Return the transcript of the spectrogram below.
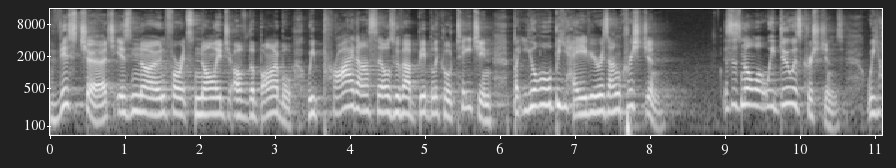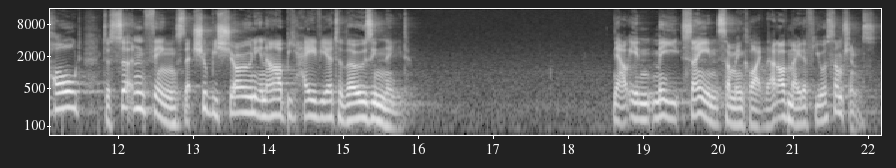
This church is known for its knowledge of the Bible. We pride ourselves with our biblical teaching, but your behavior is unchristian. This is not what we do as Christians. We hold to certain things that should be shown in our behavior to those in need. Now, in me saying something like that, I've made a few assumptions.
